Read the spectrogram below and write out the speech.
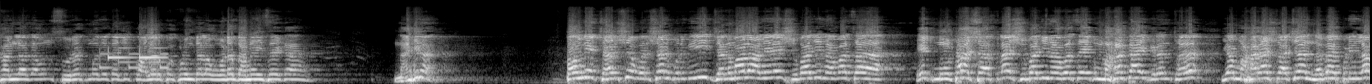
खानला जाऊन सुरत मध्ये त्याची कॉलर पकडून त्याला ओढत आणायचंय का? नाही ना. पावणे चारशे वर्षांपूर्वी जन्माला आलेले शिवाजी नावाचा एक मोठा शास्त्र शिवाजी नावाचा एक महाकाय ग्रंथ या महाराष्ट्राच्या नव्या पिढीला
